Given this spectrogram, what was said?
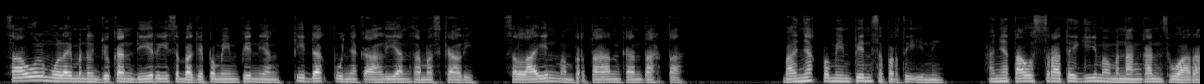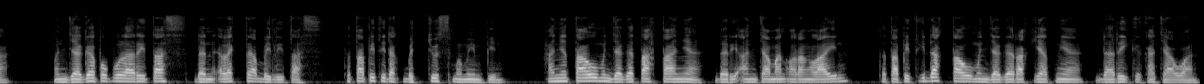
Saul mulai menunjukkan diri sebagai pemimpin yang tidak punya keahlian sama sekali, selain mempertahankan tahta. Banyak pemimpin seperti ini, hanya tahu strategi memenangkan suara, menjaga popularitas dan elektabilitas, tetapi tidak becus memimpin. Hanya tahu menjaga tahtanya dari ancaman orang lain, tetapi tidak tahu menjaga rakyatnya dari kekacauan.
